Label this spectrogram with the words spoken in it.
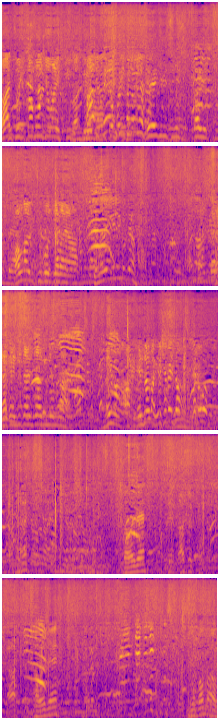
Lan çocuklar bolcala istiyor. Lan Gözünüz kafayı tutuyor. Nereye gibisiniz? Be. Vallahi üçü bolcala ya. Kenara gelin bakalım. Erken git Ali abinin yanına. Eyvallah. Feyza bak yaşa Feyza. Gel oğlum. Kahvede. Kahvede. Ne baba al.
